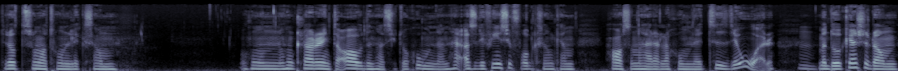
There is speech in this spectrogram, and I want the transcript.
det låter som att hon liksom hon, hon klarar inte av den här situationen. Alltså det finns ju folk som kan ha såna här relationer i tio år. Mm. Men då kanske de,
